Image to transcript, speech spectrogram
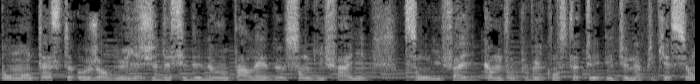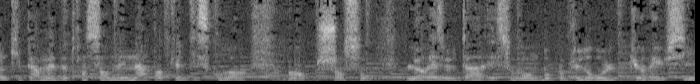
pour mon test aujourd'hui, j'ai décidé de vous parler de Songify. Songify, comme vous pouvez le constater, est une application qui permet de transformer n'importe quel discours en chanson. Le résultat est souvent beaucoup plus drôle que réussi,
